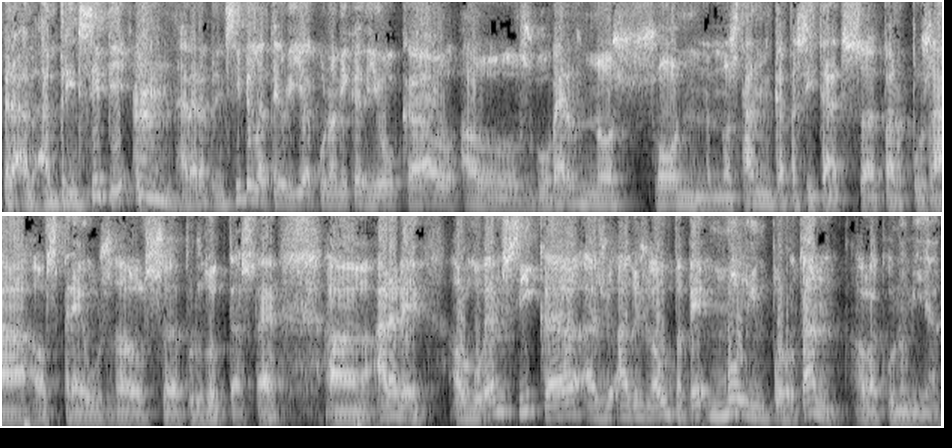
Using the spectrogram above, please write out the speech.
Però, en, en principi, a veure, en principi la teoria econòmica diu que el, els governs no són, no estan capacitats per posar els preus dels productes. Eh? Uh, ara bé, el govern sí que ha de jugar un paper molt important a l'economia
